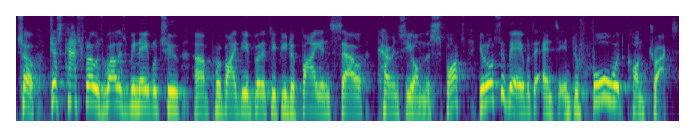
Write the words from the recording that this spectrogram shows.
So, Just Cashflow as well as being able to uh, provide the ability for you to buy and sell currency on the spot, you'll also be able to enter into forward contracts.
